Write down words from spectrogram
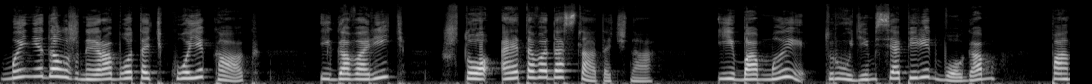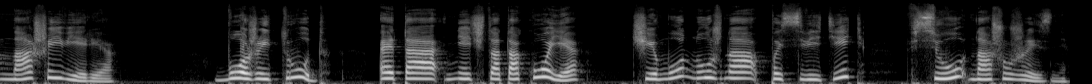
Мы не должны работать кое-как и говорить, что этого достаточно, ибо мы трудимся перед Богом по нашей вере. Божий труд – это нечто такое, чему нужно посвятить всю нашу жизнь.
